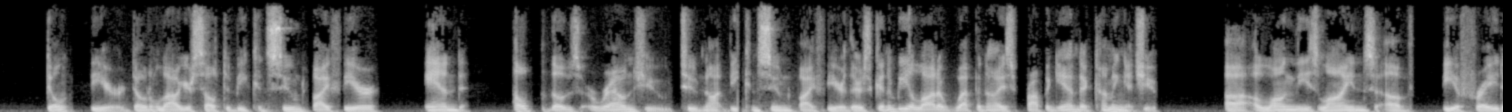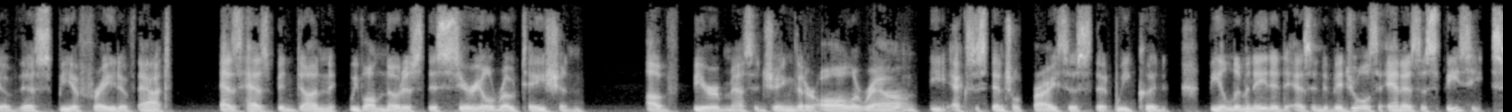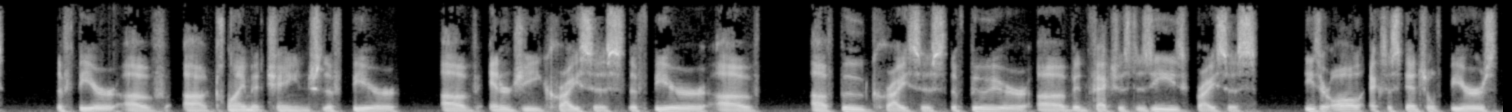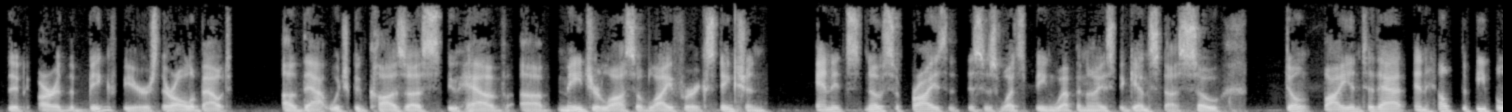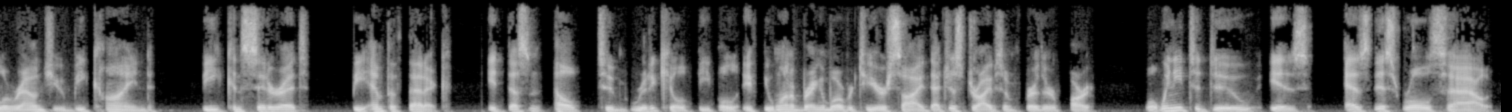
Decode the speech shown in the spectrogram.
Don't fear. Don't allow yourself to be consumed by fear. And help those around you to not be consumed by fear. There's going to be a lot of weaponized propaganda coming at you uh, along these lines of be afraid of this, be afraid of that. As has been done, we've all noticed this serial rotation of fear messaging that are all around the existential crisis that we could be eliminated as individuals and as a species. The fear of uh, climate change, the fear of energy crisis, the fear of a food crisis, the fear of infectious disease crisis. These are all existential fears that are the big fears. They're all about uh, that which could cause us to have a major loss of life or extinction. And it's no surprise that this is what's being weaponized against us. So don't buy into that and help the people around you. Be kind, be considerate, be empathetic it doesn't help to ridicule people if you want to bring them over to your side. That just drives them further apart. What we need to do is, as this rolls out,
